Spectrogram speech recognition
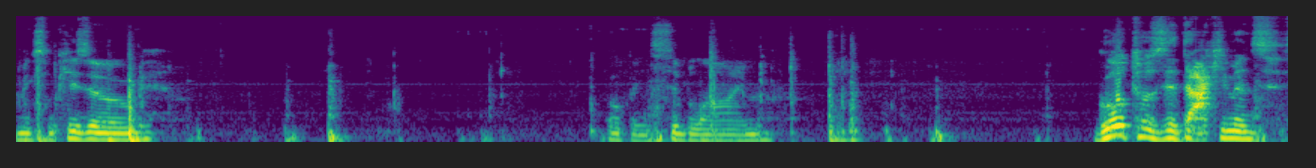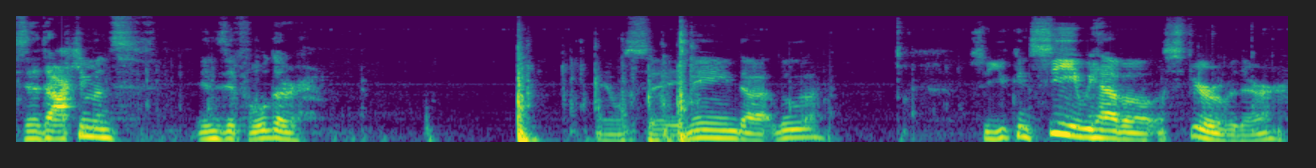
Make some Kizode. Open Sublime. Go to the documents, the documents in the folder. And we'll say main.lua. So you can see we have a, a sphere over there.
